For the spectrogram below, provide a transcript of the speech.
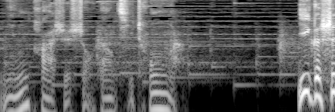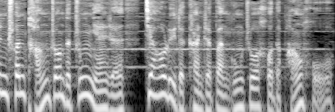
您怕是首当其冲啊！一个身穿唐装的中年人焦虑的看着办公桌后的庞虎，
